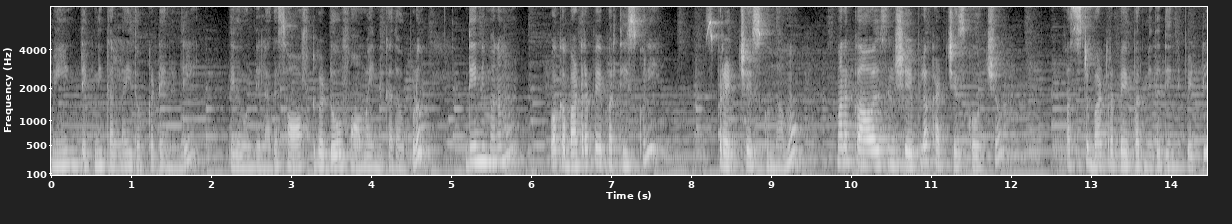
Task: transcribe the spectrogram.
మెయిన్ టెక్నికల్లా ఇది ఒక్కటేనండి. ఇదిగోండి ఇలాగ సాఫ్ట్గా డో ఫామ్ అయింది కదా ఇప్పుడు. దీన్ని మనము ఒక బటర్ పేపర్ తీసుకుని స్ప్రెడ్ చేసుకుందాము. మనకు కావాల్సిన షేప్లో కట్ చేసుకోవచ్చు. ఫస్ట్ బటర్ పేపర్ మీద దీన్ని పెట్టి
